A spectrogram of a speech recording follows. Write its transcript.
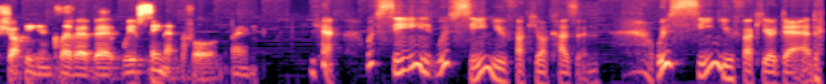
shocking and clever, but we've seen that before, right? Yeah, we've seen we've seen you fuck your cousin. We've seen you fuck your dad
